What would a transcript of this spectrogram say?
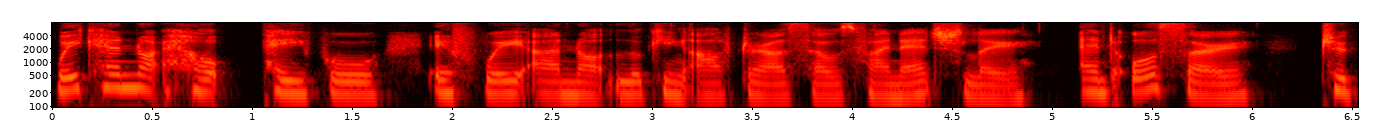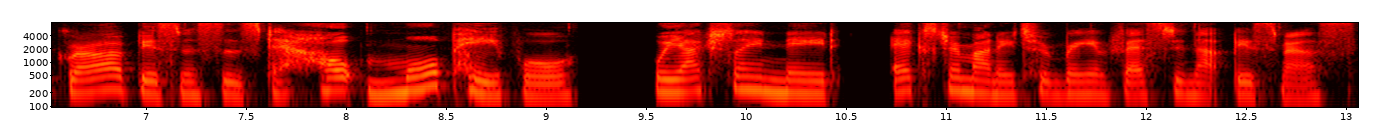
We cannot help people if we are not looking after ourselves financially. And also to grow our businesses to help more people, we actually need extra money to reinvest in that business.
